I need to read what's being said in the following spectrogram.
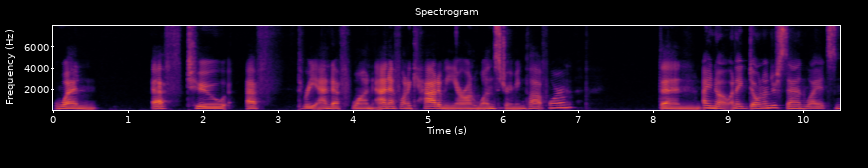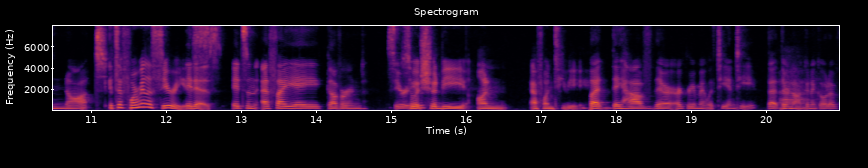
when F2, F3, and F1 and F1 Academy are on one streaming platform, then I know, and I don't understand why it's not. it's a Formula series. It is. It's an FIA governed series. So it should be on F1 TV. but they have their agreement with TNT that they're not Ah. going to go to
